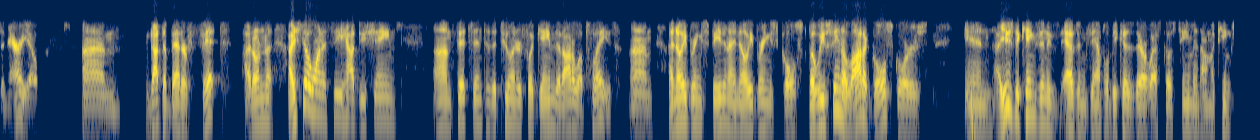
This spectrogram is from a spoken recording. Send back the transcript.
scenario, um, got the better fit. I don't know. I still want to see how Duchene um, fits into the 200 foot game that Ottawa plays. Um, I know he brings speed and I know he brings goals, but we've seen a lot of goal scorers. And I use the Kings in, as an example because they're a West Coast team and I'm a Kings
